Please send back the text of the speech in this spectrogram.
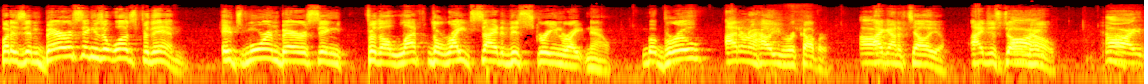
But as embarrassing as it was for them, it's more embarrassing for the left, the right side of this screen right now. But Brew, I don't know how you recover. I got to tell you, I just don't All right. know. All right.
